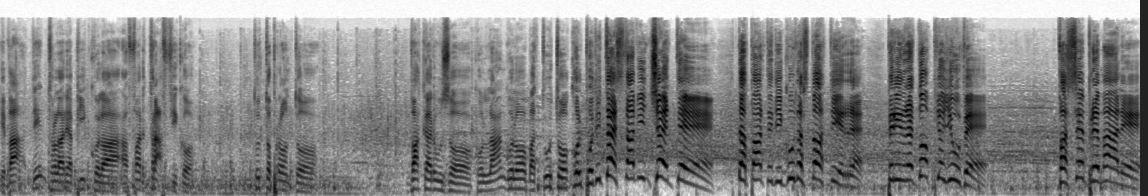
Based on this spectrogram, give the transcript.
che va dentro l'area piccola a far traffico. Tutto pronto. Va Caruso con l'angolo battuto, colpo di testa vincente da parte di Gudasdottir per il raddoppio Juve. Fa sempre male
